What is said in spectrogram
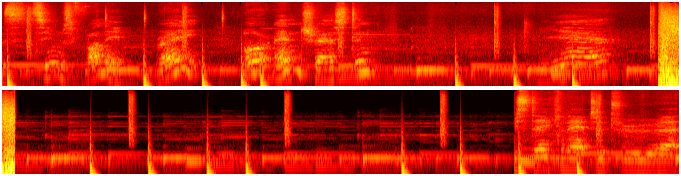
This seems funny, right? Or interesting. Yeah. We stay connected through, uh,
